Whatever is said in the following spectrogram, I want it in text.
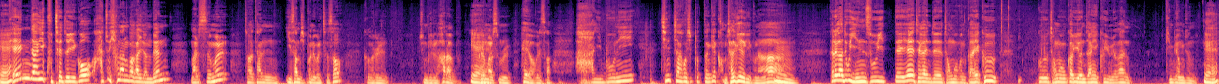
예. 굉장히 구체적이고 아주 현안과 관련된 말씀을 저한테 한 2, 30분에 걸쳐서 그거를 준비를 하라고 예. 그런 말씀을 해요. 그래서 아 이분이 진짜 하고 싶었던 게 검찰 개혁이구나. 음. 그래가지고 인수위 때에 제가 이제 정무분과에 그, 그 정무분과 위원장이 그 유명한 김병준 예.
